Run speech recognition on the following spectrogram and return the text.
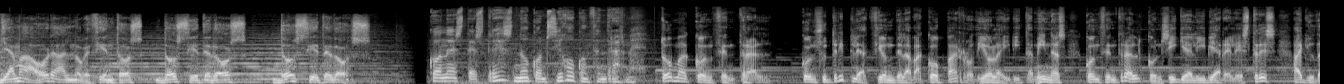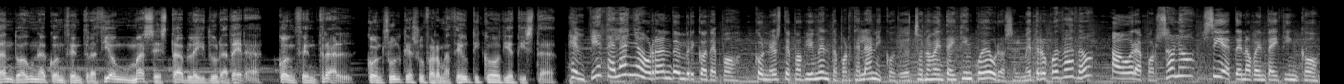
Llama ahora al 900-272-272. Con este estrés no consigo concentrarme. Toma Concentral. Con su triple acción de lavacopa, rodiola y vitaminas, Concentral consigue aliviar el estrés ayudando a una concentración más estable y duradera. Concentral. Consulte a su farmacéutico o dietista. Empieza el año ahorrando en Bricodepo. Con este pavimento porcelánico de 8,95 euros el metro cuadrado, ahora por solo 7,95.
